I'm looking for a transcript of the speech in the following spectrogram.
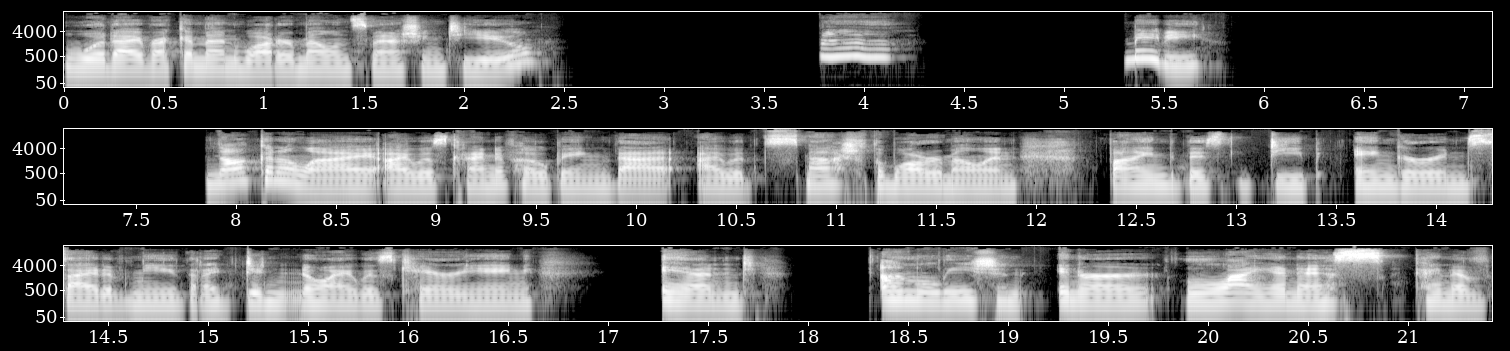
Would I recommend watermelon smashing to you? Eh, maybe. Not gonna lie, I was kind of hoping that I would smash the watermelon, find this deep anger inside of me that I didn't know I was carrying, and unleash an inner lioness, kind of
